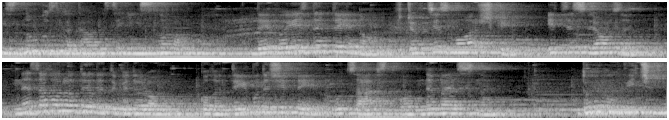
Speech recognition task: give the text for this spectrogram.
і знову згадалися їй слова. Дивись, дитино, щоб ці зморшки і ці сльози не загородили тобі дорогу, коли ти будеш іти у царство небесне. Дора у відчаї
